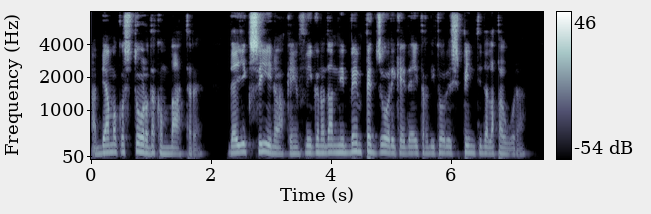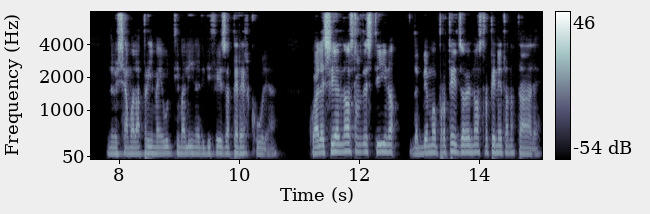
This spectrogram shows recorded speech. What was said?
Abbiamo costoro da combattere, degli Xino che infliggono danni ben peggiori che dei traditori spinti dalla paura. Noi siamo la prima e ultima linea di difesa per Erculea. Quale sia il nostro destino, dobbiamo proteggere il nostro pianeta natale,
